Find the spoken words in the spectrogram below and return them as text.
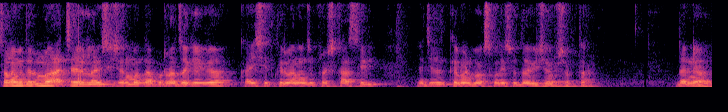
चला मित्रांनो आजच्या लाईव्ह सेशनमधनं आपण रजा घेऊया. काही शेतकरी बांधवांचे प्रश्न असतील याचे कमेंट बॉक्समध्ये सुद्धा विचारू शकता. धन्यवाद.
